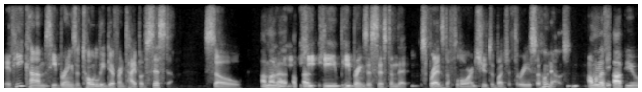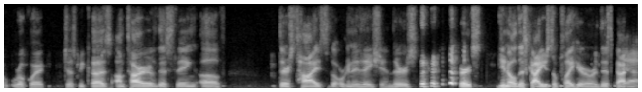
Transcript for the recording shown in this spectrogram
if he comes, he brings a totally different type of system. So I'm gonna, I'm gonna, he, he he brings a system that spreads the floor and shoots a bunch of threes. So who knows? I'm gonna stop you real quick, just because I'm tired of this thing of there's ties to the organization. There's, there's, you know, this guy used to play here or this guy. yeah, I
